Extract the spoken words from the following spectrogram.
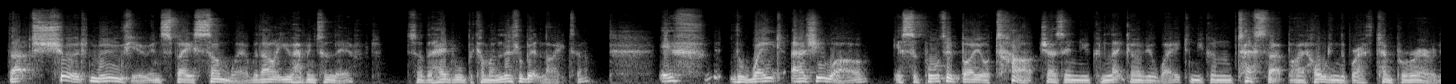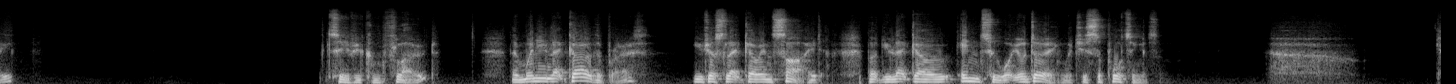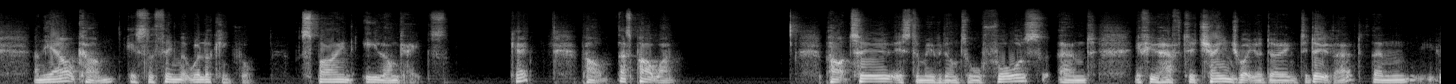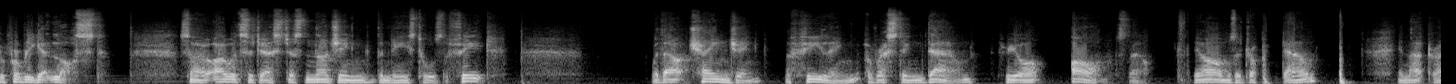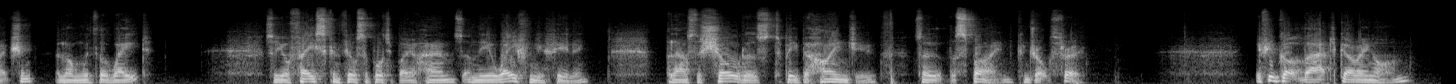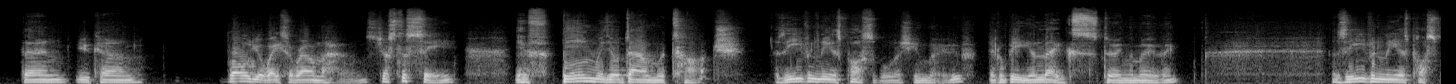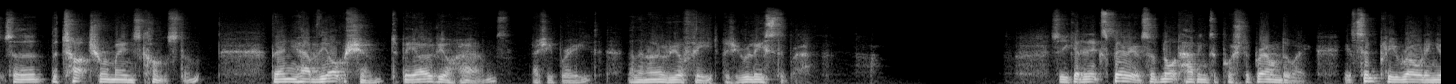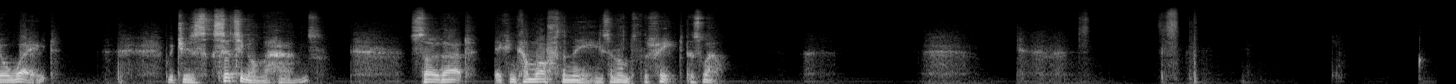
That should move you in space somewhere without you having to lift, so the head will become a little bit lighter if the weight as you are is supported by your touch, as in you can let go of your weight, and you can test that by holding the breath temporarily, see if you can float, then when you let go of the breath, you just let go inside, but you let go into what you're doing, which is supporting yourself. And the outcome is the thing that we're looking for. Spine elongates. Okay? Part, that's part one. Part two is to move it onto all fours, and if you have to change what you're doing to do that, then you'll probably get lost. So I would suggest just nudging the knees towards the feet without changing the feeling of resting down through your arms now. The arms are dropping down in that direction along with the weight. So your face can feel supported by your hands and the away from you feeling allows the shoulders to be behind you so that the spine can drop through. If you've got that going on, then you can roll your weight around the hands just to see if being with your downward touch as evenly as possible as you move, it'll be your legs doing the moving, as evenly as possible so the, the touch remains constant, then you have the option to be over your hands as you breathe, and then over your feet as you release the breath. So you get an experience of not having to push the ground away. It's simply rolling your weight, which is sitting on the hands, so that it can come off the knees and onto the feet as well.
